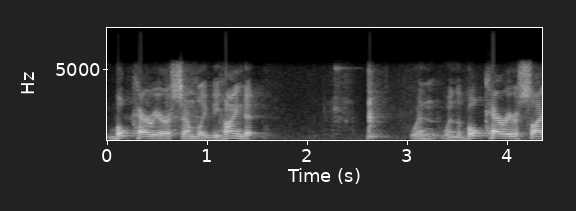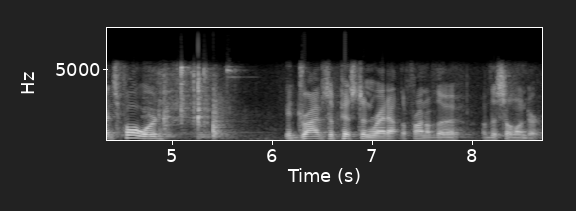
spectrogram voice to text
bolt carrier assembly behind it. When, when the bolt carrier slides forward, it drives the piston right out the front of the, of the cylinder.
